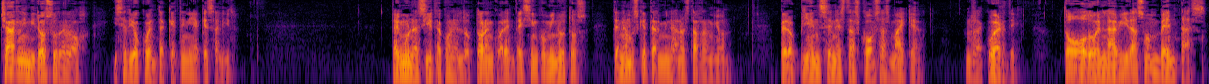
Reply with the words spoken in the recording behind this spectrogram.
Charlie miró su reloj y se dio cuenta que tenía que salir. Tengo una cita con el doctor en 45 minutos. Tenemos que terminar nuestra reunión. Pero piense en estas cosas, Michael. Recuerde, todo en la vida son ventas,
